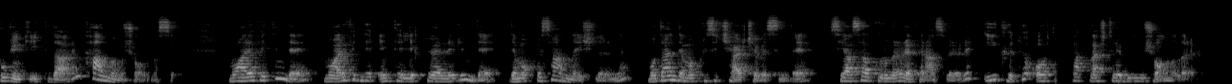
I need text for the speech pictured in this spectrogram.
bugünkü iktidarın kalmamış olması. muhalefetin de, muhalefet entelektüellerin de demokrasi anlayışlarını modern demokrasi çerçevesinde siyasal kurumlara referans vererek iyi kötü ortaklaştırabilmiş olmaları.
